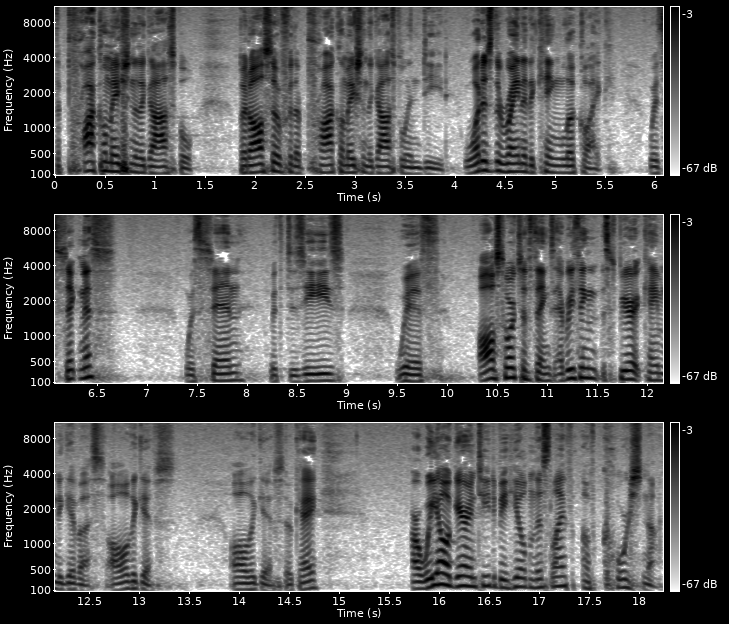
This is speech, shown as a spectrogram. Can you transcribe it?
the proclamation of the gospel, but also for the proclamation of the gospel indeed. What does the reign of the king look like? With sickness, with sin, with disease, with all sorts of things, everything that the Spirit came to give us, all the gifts, all the gifts, okay? Are we all guaranteed to be healed in this life? Of course not.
